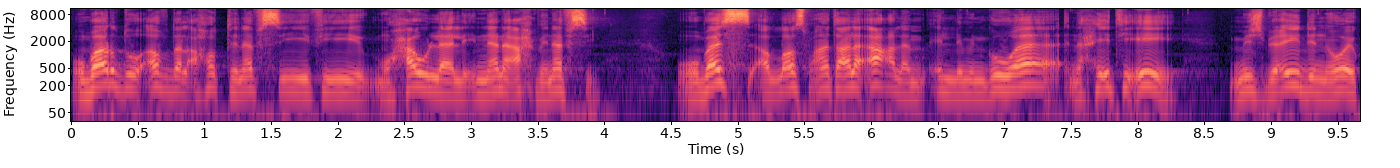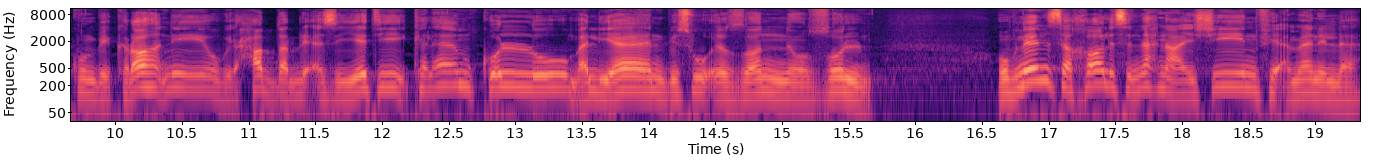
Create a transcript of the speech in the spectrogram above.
وبرضو أفضل أحط نفسي في محاولة لإن أنا أحمي نفسي. وبس الله سبحانه وتعالى أعلم اللي من جواه ناحيتي إيه. مش بعيد إن هو يكون بيكرهني وبيحضر لأذيتي. كلام كله مليان بسوء الظن والظلم. وبننسى خالص إن إحنا عايشين في أمان الله.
